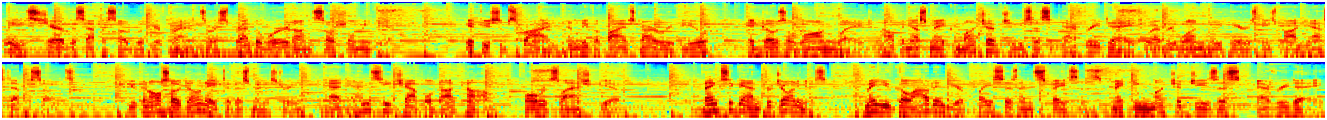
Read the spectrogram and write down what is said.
please share this episode with your friends or spread the word on social media. If you subscribe and leave a five star review, it goes a long way to helping us make much of Jesus every day to everyone who hears these podcast episodes. You can also donate to this ministry at ncchapel.com forward slash give. Thanks again for joining us. May you go out into your places and spaces, making much of Jesus every day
